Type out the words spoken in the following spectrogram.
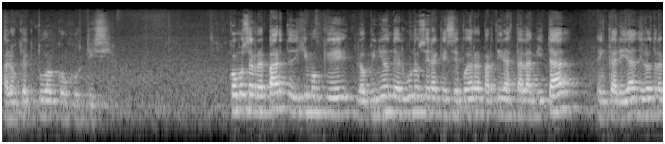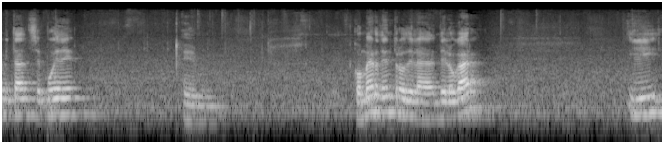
a los que actúan con justicia. ¿Cómo se reparte? Dijimos que la opinión de algunos era que se puede repartir hasta la mitad en caridad y la otra mitad se puede em, comer dentro del hogar. Y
